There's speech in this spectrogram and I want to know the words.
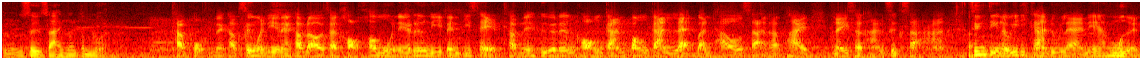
ำสื่อสารของตำรวจ ครับผมนะครับซึ่งวันนี้นะครับเราจะขอข้อมูลในเรื่องนี้เป็นพิเศษครับนั่นคือเรื่องของการป้องกันและบรรเทาสาธารณภัยในสถานศึกษา ซึ่งจริงแล้ววิธีการดูแลเนี่ยเหมือน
